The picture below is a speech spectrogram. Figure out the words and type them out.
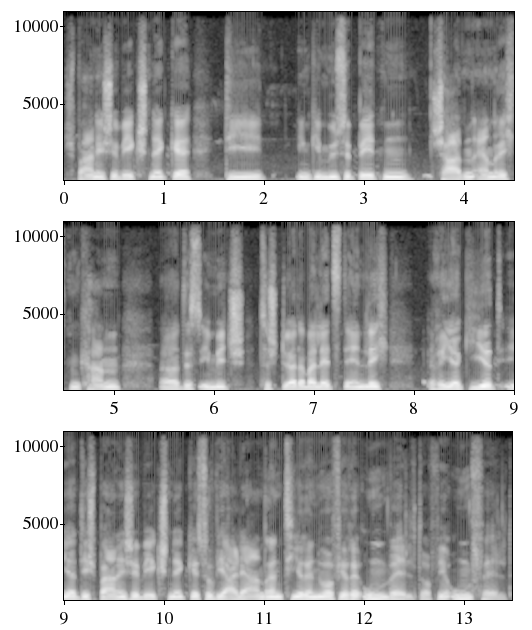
spanische Wegschnecke, die in Gemüsebeeten Schaden anrichten kann, äh, das Image zerstört. Aber letztendlich reagiert ja die spanische Wegschnecke so wie alle anderen Tiere nur auf ihre Umwelt, auf ihr Umfeld.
